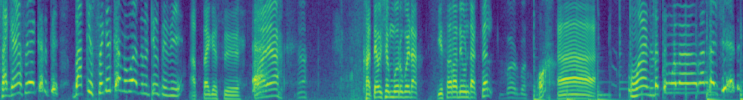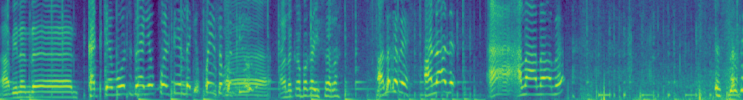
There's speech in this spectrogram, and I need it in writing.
सगळ्या सगळ्या करते. बाकी सगळे काम बाजूला ठेवते मी. आत्ता कस खात्यावर शंभर रुपये टाक. इसारा देऊन टाक चल. ओ, हा. मांडलं तुम्हाला रंगा शेड अभिनंदन. खटक्या बोट जागेवर पलटेल की पैसे पण देऊ. आलं का बघा इसारा आलं का रे? आलं आलं. आ, आलं आलं आलं. चालते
